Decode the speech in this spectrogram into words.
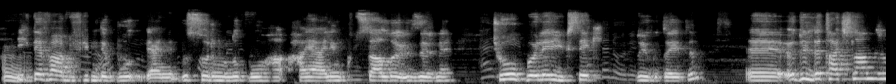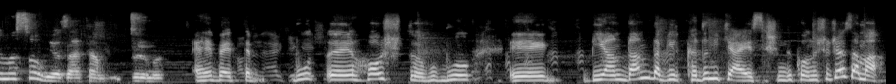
Hı. İlk defa bir filmde bu yani bu sorumluluk, bu ha- hayalin kutsallığı üzerine çok böyle yüksek duygudaydım. E, ödülde taçlandırılması oluyor zaten bu durumu. Elbette bu e, hoştu. Bu, bu e, bir yandan da bir kadın hikayesi şimdi konuşacağız ama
